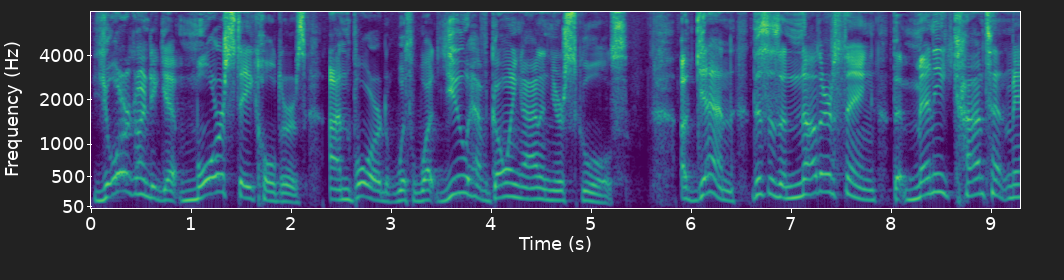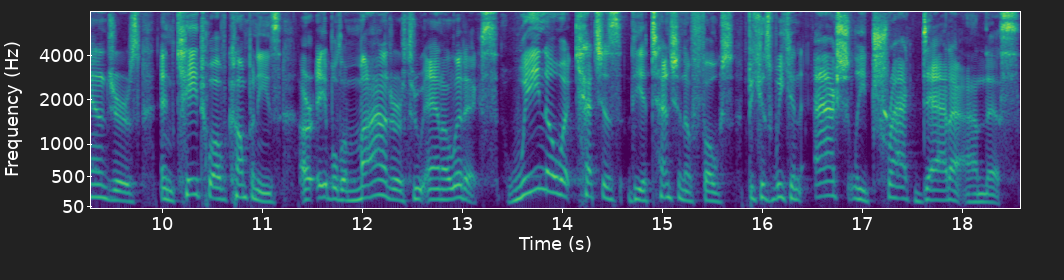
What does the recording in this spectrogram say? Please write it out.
you're going to get more stakeholders on board with what you have going on in your schools. Again, this is another thing that many content managers and K 12 companies are able to monitor through analytics. We know what catches the attention of folks because we can actually track data on this.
